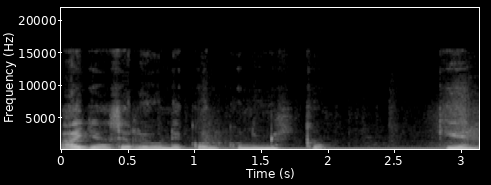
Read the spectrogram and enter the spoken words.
Aya se reúne con Kunimiko, quien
